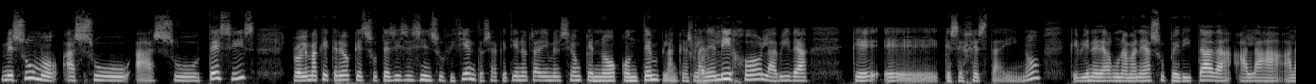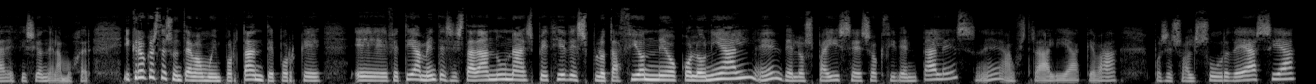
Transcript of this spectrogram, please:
me sumo a su, a su tesis. El problema que creo que su tesis es insuficiente, o sea, que tiene otra dimensión que no contemplan, que es la del hijo, la vida que, eh, que se gesta ahí, ¿no? Que viene de alguna manera supeditada a la, a la decisión de la mujer. Y creo que este es un tema muy importante porque que eh, efectivamente se está dando una especie de explotación neocolonial eh, de los países occidentales, eh, Australia, que va pues eso al sur de Asia,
